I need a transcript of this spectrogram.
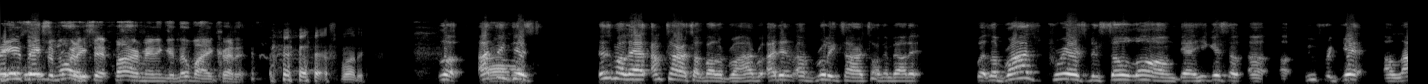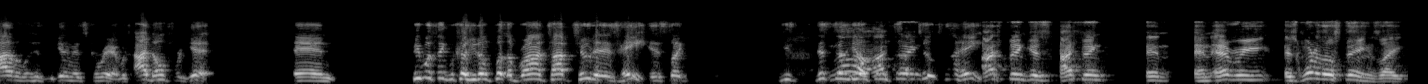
didn't say Samar. They said fireman and get nobody credit. That's funny. Look, I think Uh, this this is my last. I'm tired of talking about LeBron. I, I didn't. I'm really tired of talking about it. But LeBron's career has been so long that he gets a, a, a you forget a lot of his beginning of his career, which I don't forget. And people think because you don't put LeBron top two that is hate. It's like he's this No, put I think- two. It's not hate. I think it's I think in and every it's one of those things like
